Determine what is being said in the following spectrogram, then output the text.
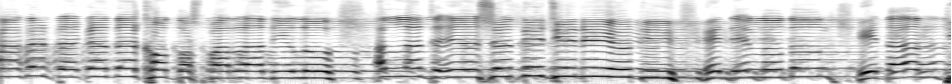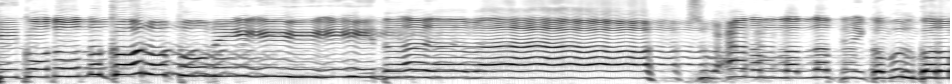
হাজার টাকা দেখো দশ পারা দিল। আল্লাহ যে সাথে জেনে দি এ দিল দান এ দান কি করুন করো তুমি? সুবহান আল্লাহ তুমি কবুল করো।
